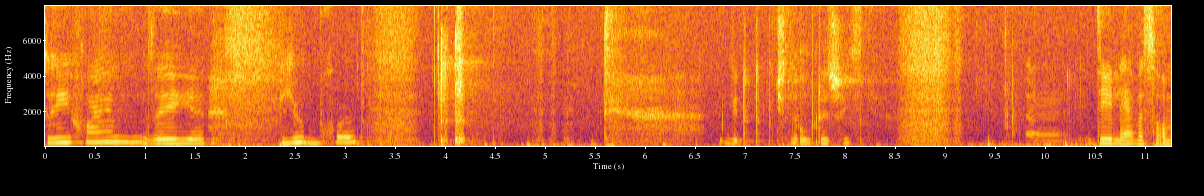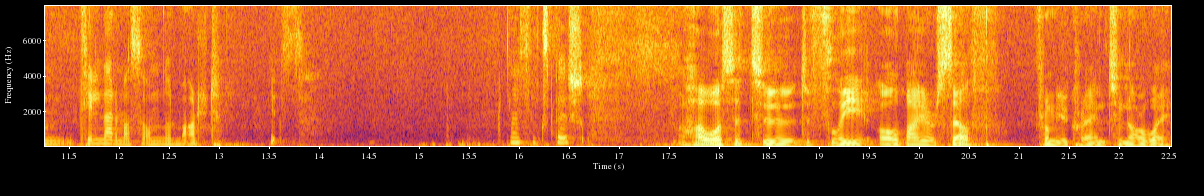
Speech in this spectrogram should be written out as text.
they fine. They uh, пьют бухают ведут обычный образ жизни. De lever som tilnærma som normalt. Yes. Nothing special. How was it to, to flee all by yourself from Ukraine to Norway?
